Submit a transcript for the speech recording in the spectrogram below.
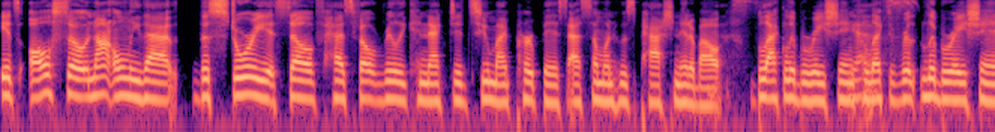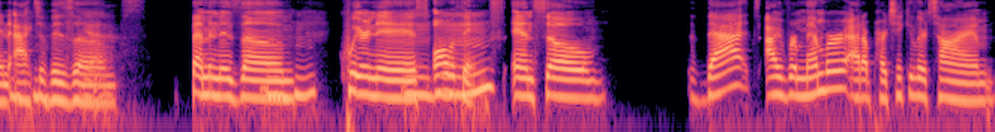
it's also not only that, the story itself has felt really connected to my purpose as someone who's passionate about Black liberation, Yes. collective re- liberation, Mhm. activism, Yes. feminism, Mhm. queerness, all the Mhm. things. And so that I remember at a particular time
